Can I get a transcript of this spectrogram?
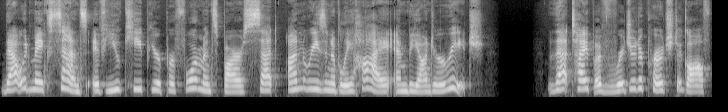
That would make sense if you keep your performance bar set unreasonably high and beyond your reach. That type of rigid approach to golf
